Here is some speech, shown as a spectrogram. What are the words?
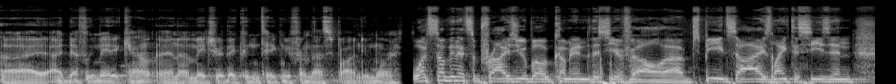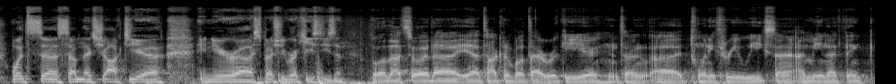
uh, I, I, definitely made it count and uh, made sure they couldn't take me from that spot anymore. What's something that surprised you about coming into the CFL? Uh, speed, size, length of season. What's something that shocked you in your especially rookie season? Well, that's what yeah. Talking about that rookie year, 23 weeks. I, I mean mean, I think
